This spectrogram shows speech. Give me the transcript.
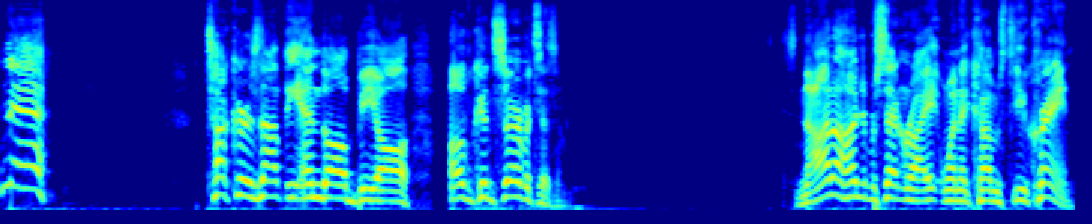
Nah. Tucker is not the end all be all of conservatism. It's not 100% right when it comes to Ukraine.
